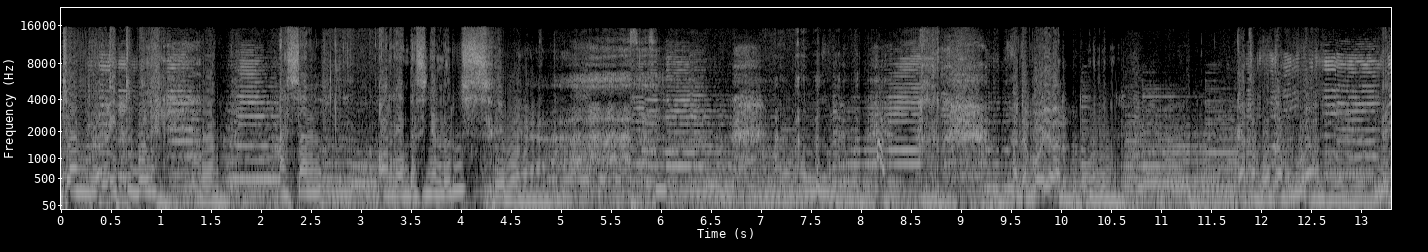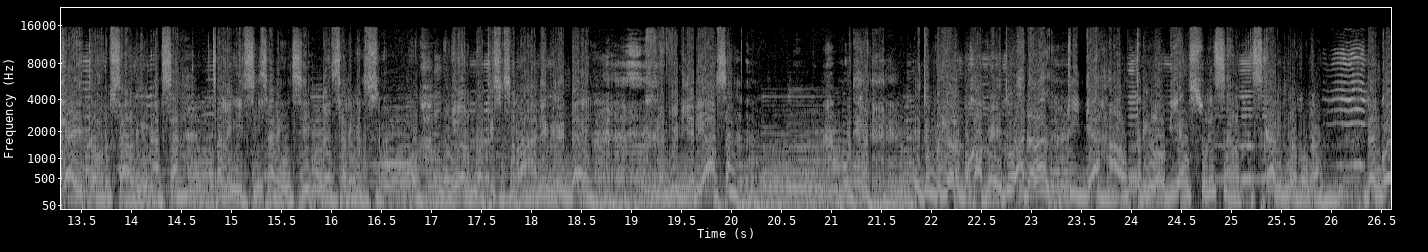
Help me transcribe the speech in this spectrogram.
Jomblo itu boleh Nah, asal orientasinya lurus. Iya. Ada boyor. Kata bokap gua, nikah itu harus saling asah, saling isi, saling isi, dan saling asuh. Wah, boyor berarti seserahannya gerinda ya. Bininya diasah. itu benar bokapnya. Itu adalah tiga hal trilogi yang sulit sangat sekali dilakukan. Dan gue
